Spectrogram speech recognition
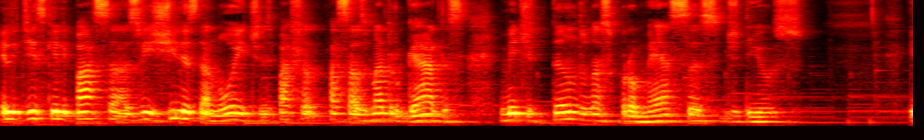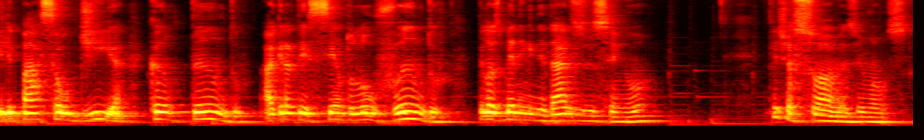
Ele diz que ele passa as vigílias da noite, ele passa, passa as madrugadas meditando nas promessas de Deus. Ele passa o dia cantando, agradecendo, louvando pelas benignidades do Senhor. Veja só, meus irmãos,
